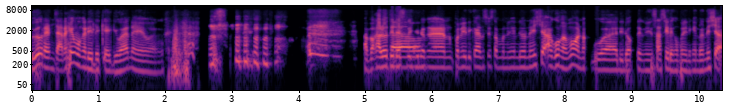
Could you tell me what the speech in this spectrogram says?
lu rencananya mau ngedidik kayak gimana ya bang? Apakah lu tidak setuju dengan pendidikan sistem pendidikan Indonesia? Aku ah, nggak mau anak gue didoktrinisasi dengan pendidikan Indonesia.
